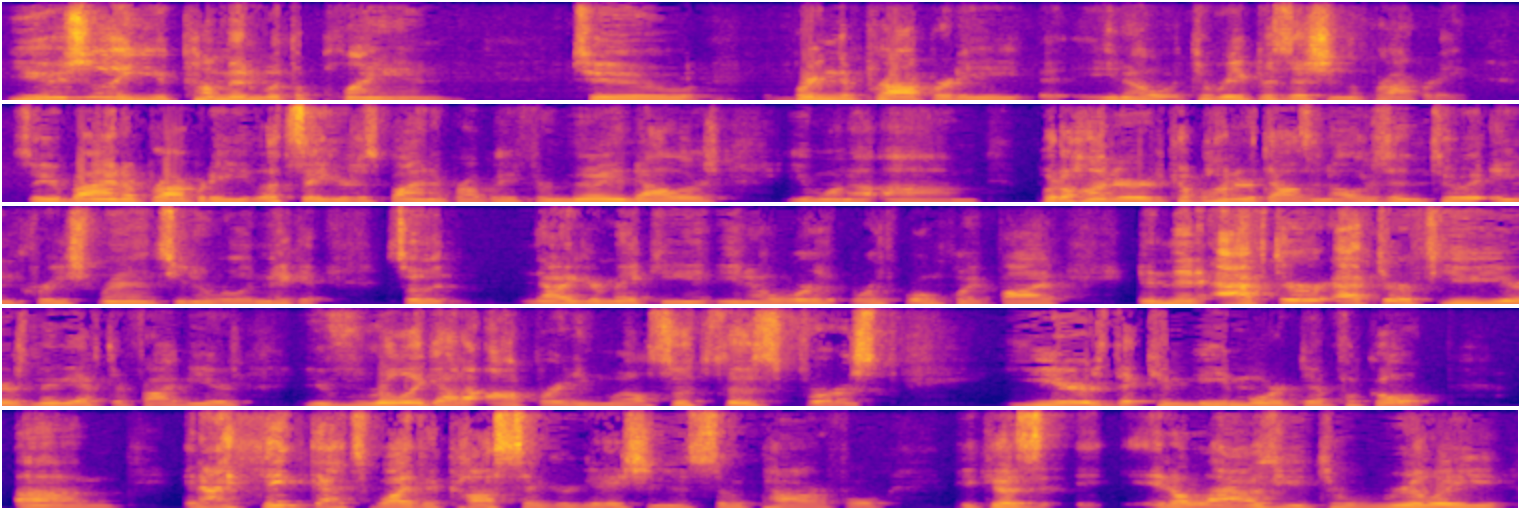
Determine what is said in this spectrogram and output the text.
usually you come in with a plan to bring the property you know to reposition the property. So you're buying a property let's say you're just buying a property for a million dollars you want to um, put a hundred a couple hundred thousand dollars into it increase rents you know really make it so now you're making it you know worth, worth 1.5 and then after after a few years maybe after five years you've really got to operating well. So it's those first years that can be more difficult. Um, and i think that's why the cost segregation is so powerful because it allows you to really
